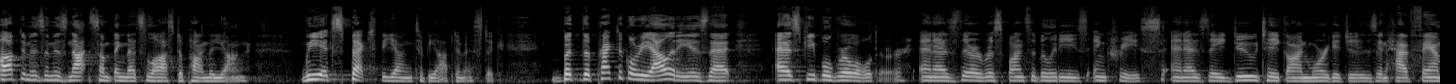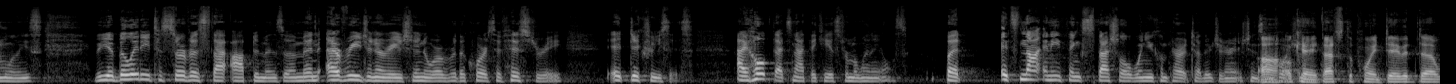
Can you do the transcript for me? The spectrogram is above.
Optimism is not something that's lost upon the young. We expect the young to be optimistic. But the practical reality is that as people grow older and as their responsibilities increase and as they do take on mortgages and have families, the ability to service that optimism in every generation or over the course of history, it decreases. I hope that's not the case for millennials, but it's not anything special when you compare it to other generations. Uh, okay, that's the point. David, uh,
